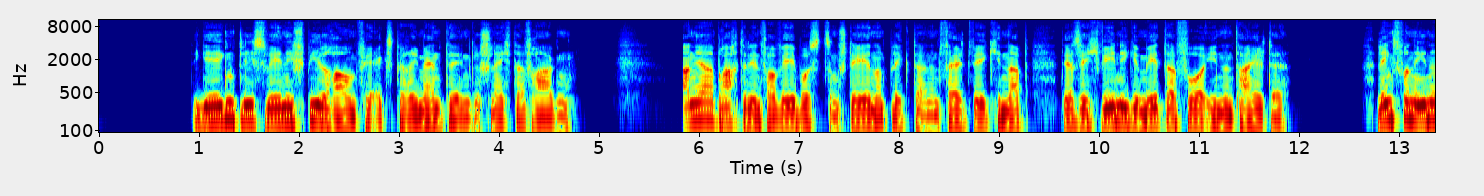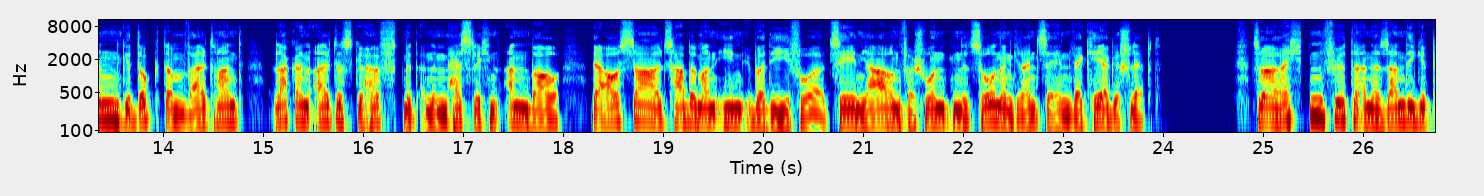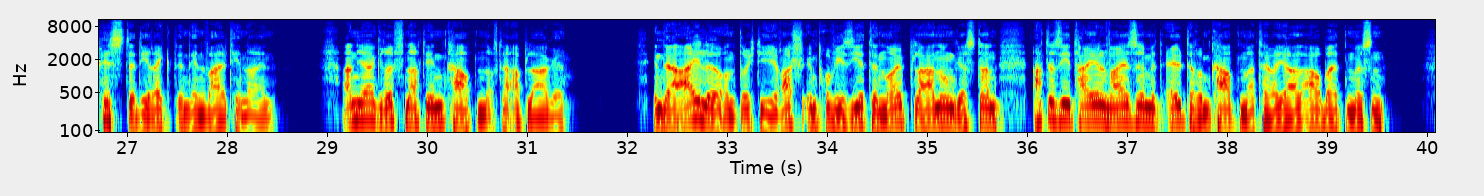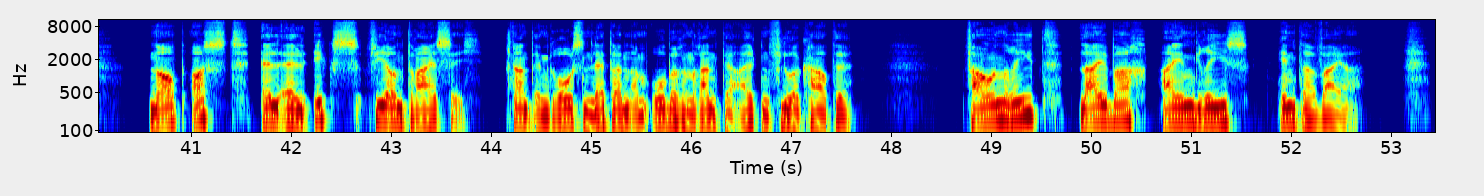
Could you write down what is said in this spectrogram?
Die Gegend ließ wenig Spielraum für Experimente in Geschlechterfragen. Anja brachte den VW-Bus zum Stehen und blickte einen Feldweg hinab, der sich wenige Meter vor ihnen teilte. Links von ihnen, geduckt am Waldrand, lag ein altes Gehöft mit einem hässlichen Anbau, der aussah, als habe man ihn über die vor zehn Jahren verschwundene Zonengrenze hinweg hergeschleppt. Zur Rechten führte eine sandige Piste direkt in den Wald hinein. Anja griff nach den Karten auf der Ablage. In der Eile und durch die rasch improvisierte Neuplanung gestern hatte sie teilweise mit älterem Kartenmaterial arbeiten müssen. Nordost LLX 34 stand in großen Lettern am oberen Rand der alten Flurkarte. Faunried, Leibach, Heingries, Hinterweier.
